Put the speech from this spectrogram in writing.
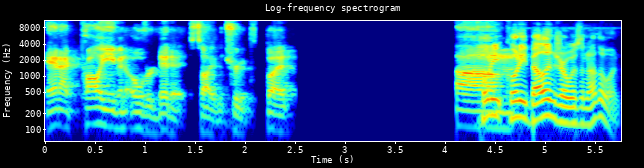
and I probably even overdid it to tell you the truth. But um, Cody Cody Bellinger was another one.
